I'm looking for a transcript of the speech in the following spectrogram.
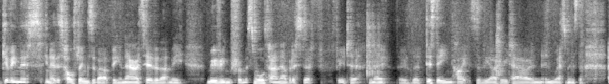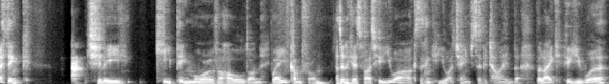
giving this, you know, this whole thing's about being a narrative about me moving from a small town in Aberystwyth through to, you know, the, the dizzying heights of the Ivory Tower in, in Westminster. I think actually keeping more of a hold on where you've come from. I don't know as far as who you are, because I think who you are changes over time, but but like who you were,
